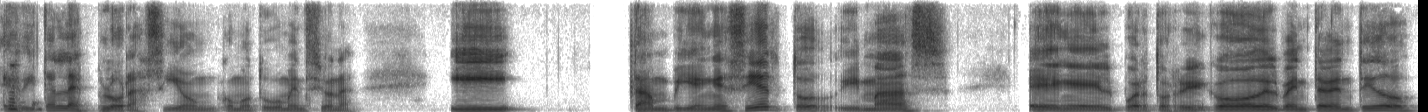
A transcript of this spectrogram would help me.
evitan la exploración, como tú mencionas. Y también es cierto, y más en el Puerto Rico del 2022,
